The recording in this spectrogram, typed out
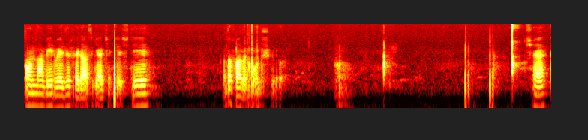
Ondan bir vezir fedası gerçekleşti. Da fazla konuşmuyor. Check.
